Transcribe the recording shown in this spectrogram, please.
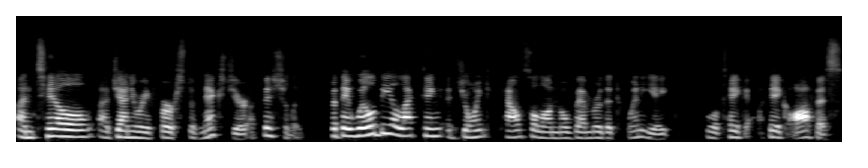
until uh, January 1st of next year officially, but they will be electing a joint council on November the 28th who will take, take office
